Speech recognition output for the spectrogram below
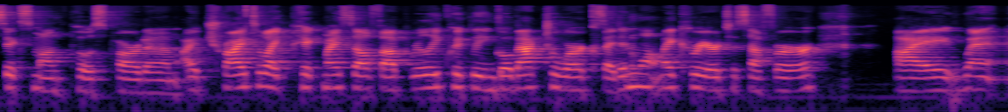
six month postpartum. I tried to like pick myself up really quickly and go back to work because I didn't want my career to suffer. I went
